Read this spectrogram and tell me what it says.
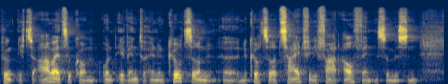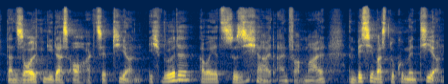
pünktlich zur Arbeit zu kommen und eventuell einen kürzeren, äh, eine kürzere Zeit für die Fahrt aufwenden zu müssen, dann sollten die das auch akzeptieren. Ich würde aber jetzt zur Sicherheit einfach mal ein bisschen was dokumentieren.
